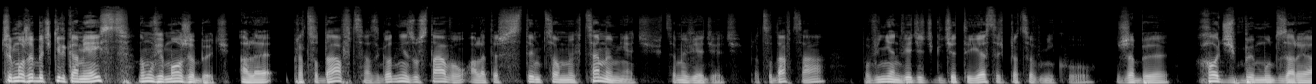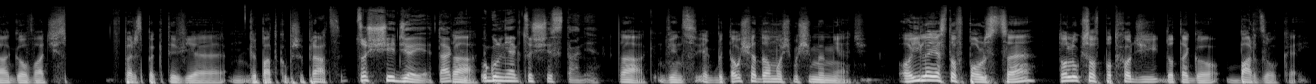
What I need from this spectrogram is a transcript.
Czy może być kilka miejsc? No mówię, może być, ale pracodawca, zgodnie z ustawą, ale też z tym, co my chcemy mieć, chcemy wiedzieć, pracodawca powinien wiedzieć, gdzie ty jesteś, pracowniku, żeby choćby móc zareagować w perspektywie wypadku przy pracy. Coś się dzieje, tak? tak? Ogólnie jak coś się stanie. Tak, więc jakby tą świadomość musimy mieć. O ile jest to w Polsce, to Luxoft podchodzi do tego bardzo okej. Okay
